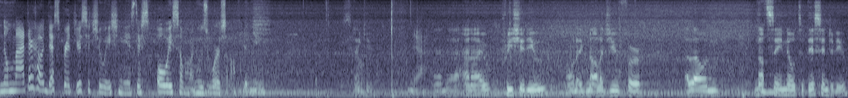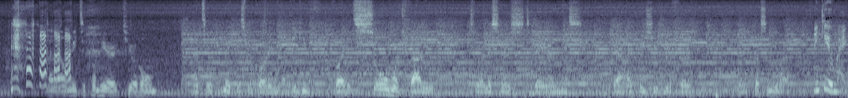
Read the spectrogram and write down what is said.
No matter how desperate your situation is, there's always someone who's worse off than you. Thank you. Yeah. And, uh, and I appreciate you. I want to acknowledge you for allowing, not saying no to this interview, and allowing me to come here to your home and to make this recording. I think you've provided so much value to our listeners today, and yeah, I appreciate you for the person you are. Thank you, Mike.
